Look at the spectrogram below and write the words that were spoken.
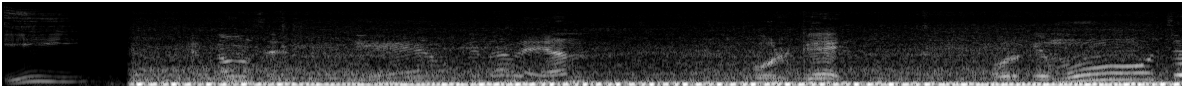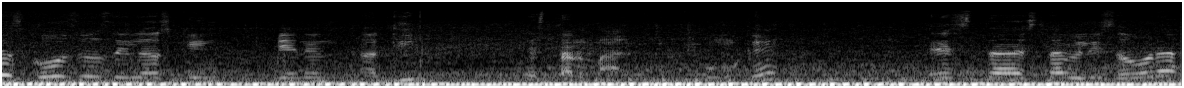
Y... Entonces, quiero que la vean. ¿Por qué? Porque muchas cosas de las que vienen aquí están mal. ¿Cómo qué? Esta estabilizadora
